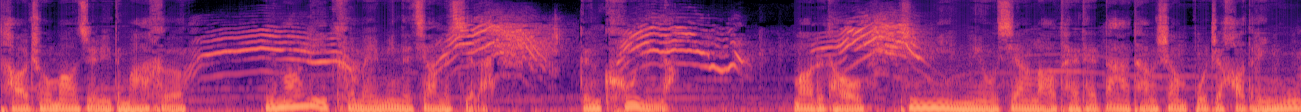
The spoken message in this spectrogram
掏出猫嘴里的麻盒，狸猫立刻没命的叫了起来，跟哭一样。猫着头拼命扭向老太太大堂上布置好的灵屋，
